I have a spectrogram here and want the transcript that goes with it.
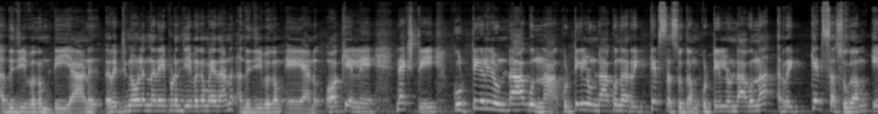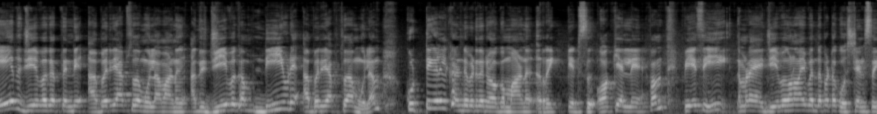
അത് ജീവകം ഡി ആണ്. റെറ്റിനോൾ എന്നറിയപ്പെടുന്ന ജീവകം ഏതാണ്? അത് ജീവകം എ ആണ്. ഓക്കെ അല്ലേ? നെക്സ്റ്റ് കുട്ടികളിൽ ഉണ്ടാകുന്ന കുട്ടികളിൽ ഉണ്ടാക്കുന്ന റിക്കറ്റ്സ് അസുഖം. കുട്ടികളിൽ ഉണ്ടാകുന്ന റിക്കറ്റ്സ് അസുഖം ഏത് ജീവകത്തിന്റെ അപര്യാപ്തത മൂലമാണ്? അത് ജീവകം ഡിയുടെ അപര്യാപ്തത മൂലം കുട്ടികളിൽ കണ്ടുവരുന്ന രോഗമാണ് റിക്കറ്റ്സ്. ഓക്കെ അല്ലേ? അപ്പം പി എസ് സി നമ്മുടെ ജീവകങ്ങളുമായി ബന്ധപ്പെട്ട ക്വസ്റ്റ്യൻസ്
